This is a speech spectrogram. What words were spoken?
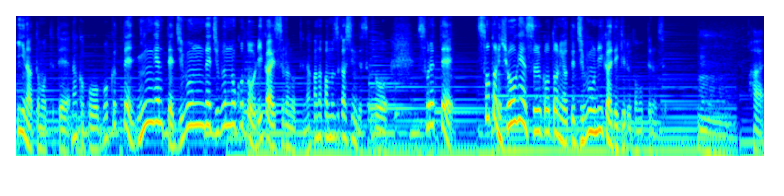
いいなと思っててなんかこう僕って人間って自分で自分のことを理解するのってなかなか難しいんですけどそれって外に表現することによって自分を理解できると思ってるんですよ。うんはい、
